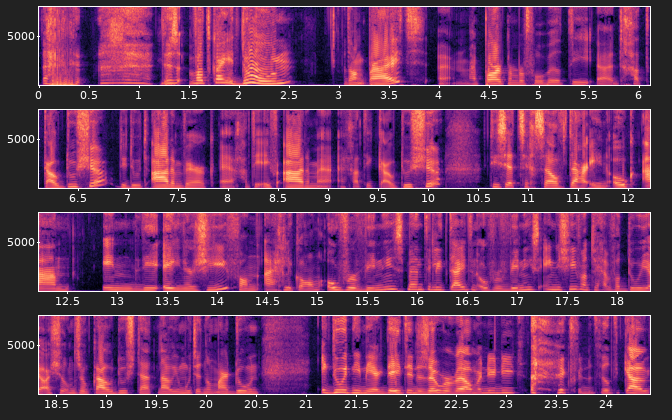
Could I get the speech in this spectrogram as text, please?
dus wat kan je doen? Dankbaarheid. Uh, mijn partner bijvoorbeeld, die uh, gaat koud douchen. Die doet ademwerk en gaat die even ademen en gaat die koud douchen. Die zet zichzelf daarin ook aan in die energie van eigenlijk al een overwinningsmentaliteit, een overwinningsenergie. Want wat doe je als je onder zo'n koude douche staat? Nou, je moet het nog maar doen. Ik doe het niet meer. Ik deed het in de zomer wel, maar nu niet. ik vind het veel te koud.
